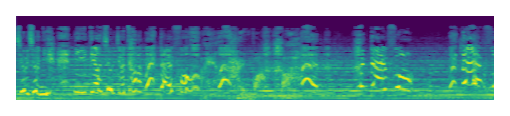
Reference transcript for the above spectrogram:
求求你，你一定要救救他，大夫！哎呀，太晚了！大夫，大夫！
